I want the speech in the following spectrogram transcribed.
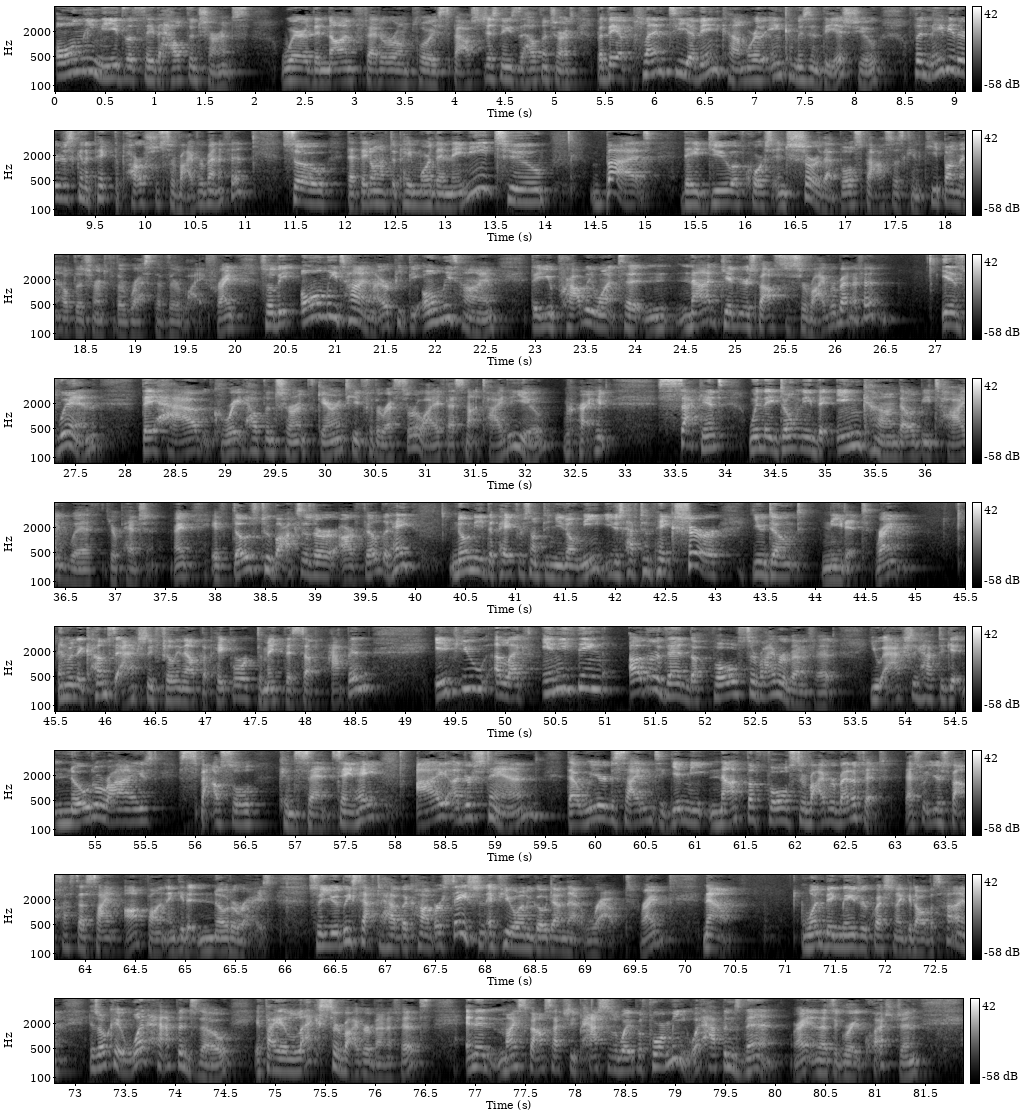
only needs, let's say, the health insurance where the non-federal employee spouse just needs the health insurance, but they have plenty of income where the income isn't the issue, then maybe they're just going to pick the partial survivor benefit so that they don't have to pay more than they need to, but they do, of course, ensure that both spouses can keep on the health insurance for the rest of their life, right? So the only time, I repeat, the only time that you probably want to n- not give your spouse a survivor benefit is when they have great health insurance guaranteed for the rest of their life that's not tied to you, right? Second, when they don't need the income that would be tied with your pension, right? If those two boxes are, are filled, then hey, no need to pay for something you don't need. You just have to make sure you don't need it, right? And when it comes to actually filling out the paperwork to make this stuff happen, if you elect anything other than the full survivor benefit, you actually have to get notarized spousal consent saying, hey, I understand that we are deciding to give me not the full survivor benefit. That's what your spouse has to sign off on and get it notarized. So you at least have to have the conversation if you want to go down that route, right? Now, one big major question I get all the time is okay, what happens though if I elect survivor benefits and then my spouse actually passes away before me? What happens then, right? And that's a great question.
